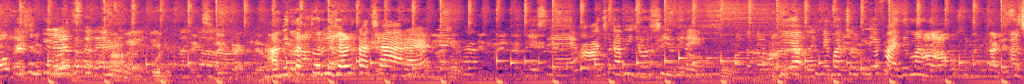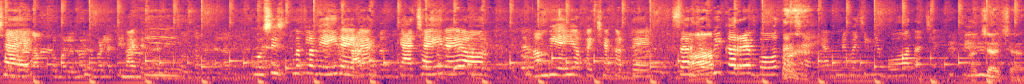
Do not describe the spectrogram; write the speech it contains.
ऑपरेशन के लिए हाँ अभी तक तो रिज़ल्ट अच्छा आ रहा है। अच्छा है बाकी कोशिश मतलब यही रहेगा कि अच्छा ही रहे और हम भी यही अपेक्षा करते हैं। सर जो आप- भी कर रहे हैं बहुत अच्छा है। अपने बच्चे के लिए बहुत अच्छा है। अच्छा अच्छा।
